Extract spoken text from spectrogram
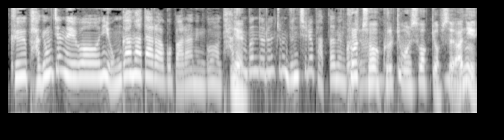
그 박용진 의원이 용감하다라고 말하는 건 다른 예. 분들은 좀 눈치를 봤다는 거죠. 그렇죠. 그렇게 볼 수밖에 없어요. 아니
